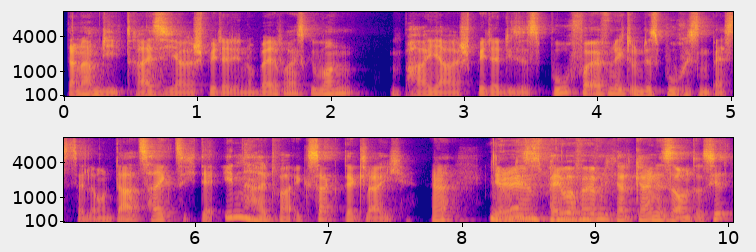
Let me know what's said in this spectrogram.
Dann haben die 30 Jahre später den Nobelpreis gewonnen, ein paar Jahre später dieses Buch veröffentlicht und das Buch ist ein Bestseller. Und da zeigt sich, der Inhalt war exakt der gleiche. Ja? Die Ja, haben dieses Paper veröffentlicht, hat keine Sau interessiert.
